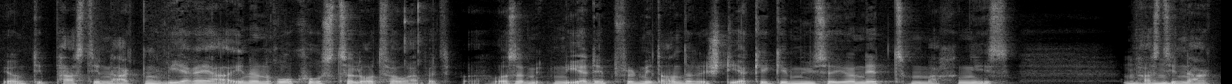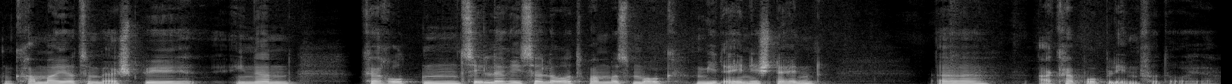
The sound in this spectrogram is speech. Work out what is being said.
Ja, und die Pastinaken wäre ja in einen Rohkostsalat verarbeitbar, was ja mit dem Erdäpfel mit anderen Stärkegemüse ja nicht zu machen ist. Mhm. Pastinaken kann man ja zum Beispiel in einen Karotten-Selleriesalat, wenn man es mag, mit einschneiden. Äh, auch kein Problem von daher.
